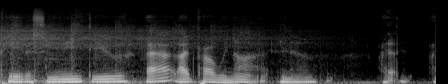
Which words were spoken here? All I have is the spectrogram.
Pay to see me do that? I'd probably not. You know. I, Yeah. I,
